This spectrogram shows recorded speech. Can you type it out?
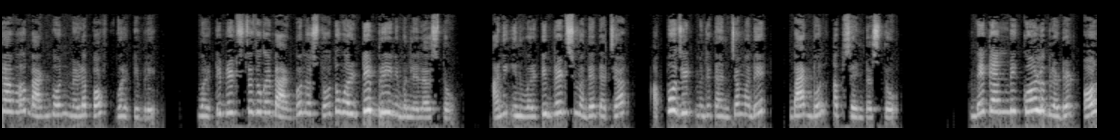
have a backbone made up of vertebrate वर्टिब्रेट्सचा जो काही बॅकबोन असतो तो व्हर्टिब्रीने बनलेला असतो. आणि इनवर्टिब्रेट्समध्ये त्याच्या अपोजिट म्हणजे त्यांच्यामध्ये बॅकबोन अबसेंट असतो. They can be cold blooded or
